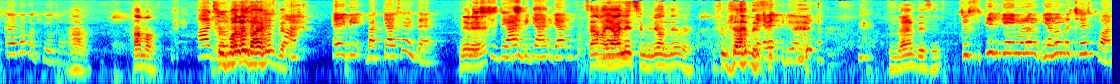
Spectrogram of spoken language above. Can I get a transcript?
Skype'a bakıyordum. Ha. Tamam. Aa diyorum. Bana diamond ver. var. Hey bir bak gelsenize. Nereye? Gel bir gel gel. Sen hayaletsin biliyorsun değil mi? Neredesin? Evet biliyorum. Neredesin? Şu Speed Gamer'ın yanında chest var.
